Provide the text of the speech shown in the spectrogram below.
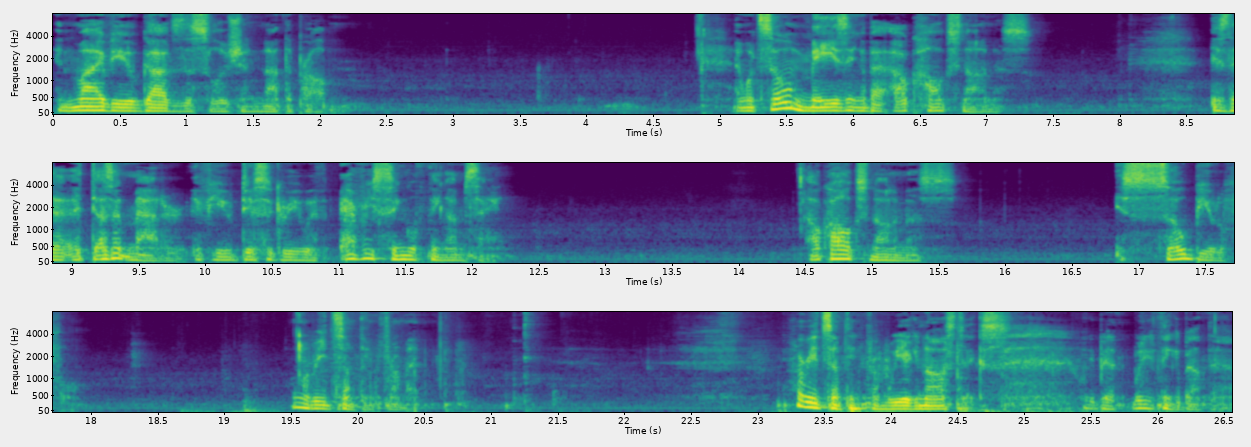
in my view, God's the solution, not the problem. And what's so amazing about Alcoholics Anonymous is that it doesn't matter if you disagree with every single thing I'm saying. Alcoholics Anonymous is so beautiful. I'll read something from it. I'll read something from We Agnostics. What do you, what do you think about that?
